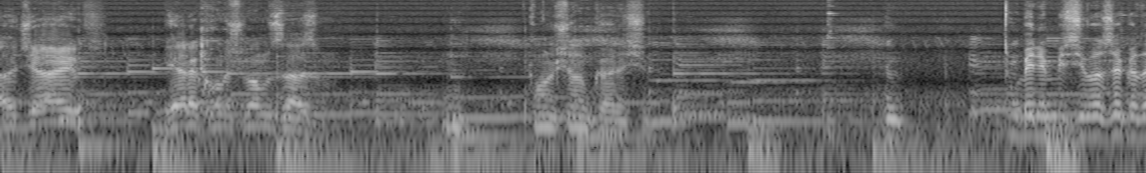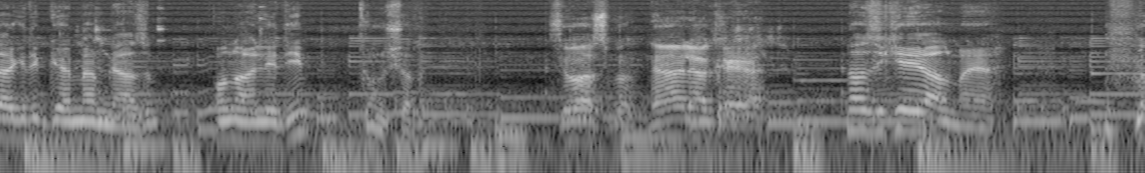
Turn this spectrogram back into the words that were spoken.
Acayip. Bir ara konuşmamız lazım. Konuşalım kardeşim. Benim bir Sivas'a kadar gidip gelmem lazım. Onu halledeyim, konuşalım. Sivas mı? Ne alaka ya? Nazike'yi almaya.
